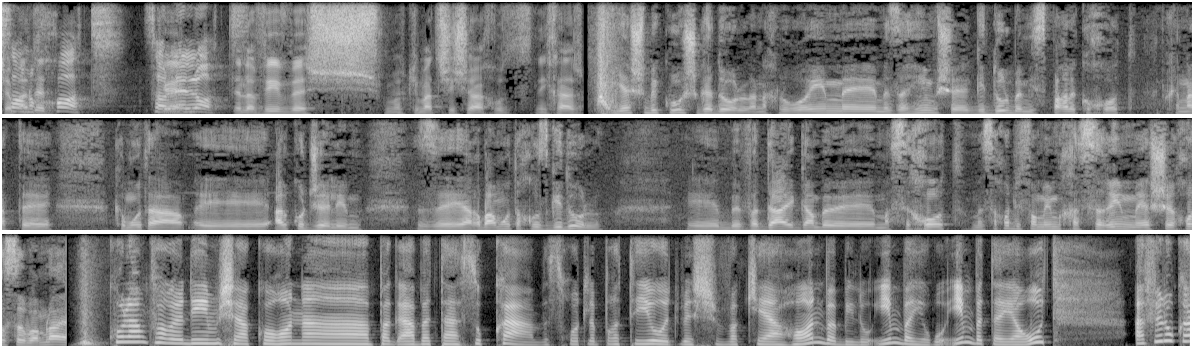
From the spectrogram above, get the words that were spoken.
צונחות, צוללות. כן, תל אביב כמעט 6% צניחה. יש ביקוש גדול, אנחנו רואים, אה, מזהים שגידול במספר לקוחות, מבחינת אה, כמות האלכוג'לים זה 400 אחוז גידול. אה, בוודאי גם במסכות, מסכות לפעמים חסרים, יש חוסר במלאי. כולם כבר יודעים שהקורונה פגעה בתעסוקה, בזכות לפרטיות, בשווקי ההון, בבילויים, באירועים, בתיירות. אפילו כאן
